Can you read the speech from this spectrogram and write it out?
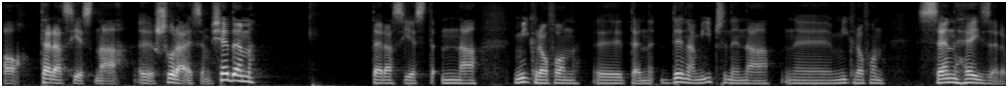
O, teraz jest na y, Shure SM7. Teraz jest na mikrofon y, ten dynamiczny, na mikrofon Sennheiser.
